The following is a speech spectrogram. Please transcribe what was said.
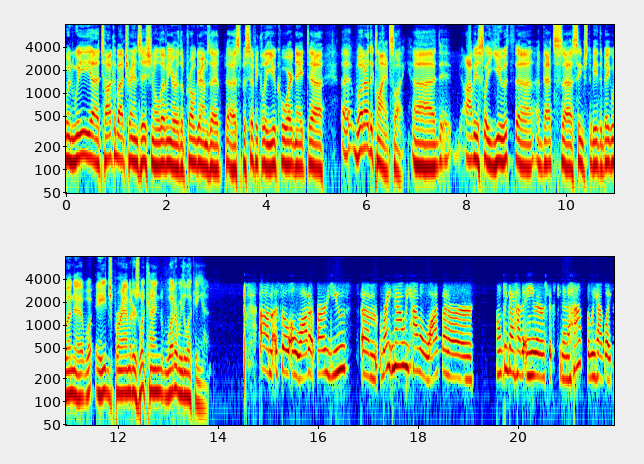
When we uh, talk about transitional living or the programs that uh, specifically you coordinate, uh, uh, what are the clients like? Uh, obviously, youth. Uh, that's uh, seems to be the big one. What age parameters? What kind? What are we looking at? Um, so a lot of our youth, um, right now we have a lot that are, I don't think I have any that are 16 and a half, but we have like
